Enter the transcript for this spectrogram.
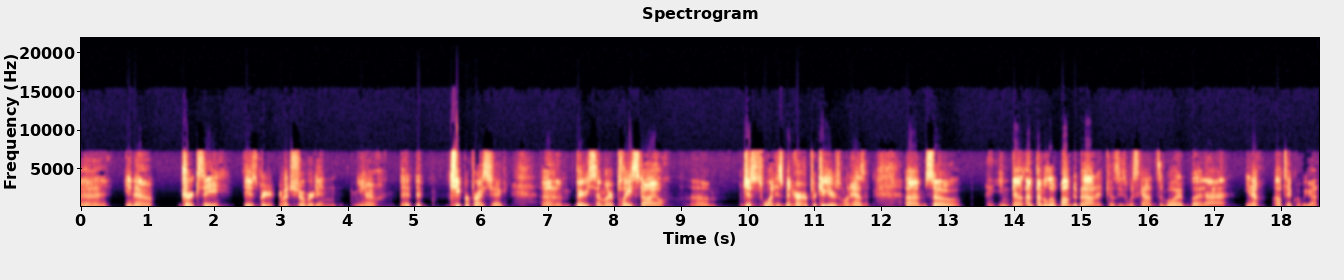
Uh, you know, Kirksey is pretty much Schobert in, you know, a, a cheaper price tag. Um, very similar play style. Um, just one has been hurt for two years and one hasn't. Um, so, you know, I'm, I'm a little bummed about it because he's a Wisconsin boy, but, uh, you know, I'll take what we got.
